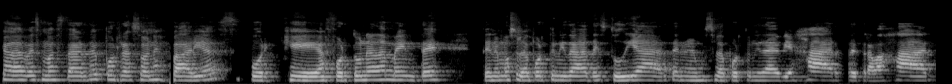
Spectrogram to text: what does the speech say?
cada vez más tarde por razones varias, porque afortunadamente tenemos la oportunidad de estudiar, tenemos la oportunidad de viajar, de trabajar.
